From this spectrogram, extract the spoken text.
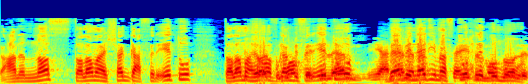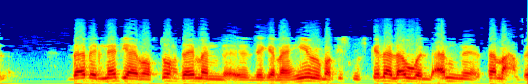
عن النص طالما هيشجع فرقته طالما هيقف جنب فرقته. يعني باب النادي مفتوح للجمهور لل- باب النادي هيبقى مفتوح دايما لجماهير ومفيش مشكلة. لو الأمن سمح ب...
